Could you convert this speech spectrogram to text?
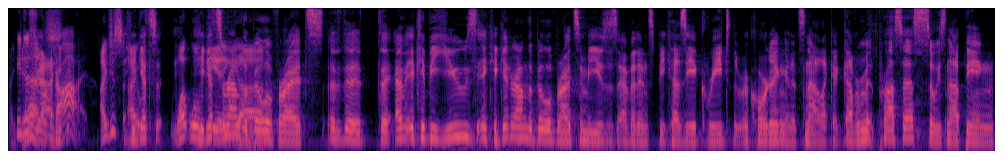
I He just guess. Yeah, he. I just He I- gets what will he be gets a, around the uh, Bill of Rights. Uh, The the it could be used. It could get around the Bill of Rights and be used as evidence because he agreed to the recording, and it's not like a government process, so he's not being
